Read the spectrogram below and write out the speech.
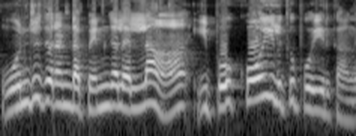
ஒன்று திரண்ட பெண்கள் எல்லாம் இப்போ கோயிலுக்கு போயிருக்காங்க.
